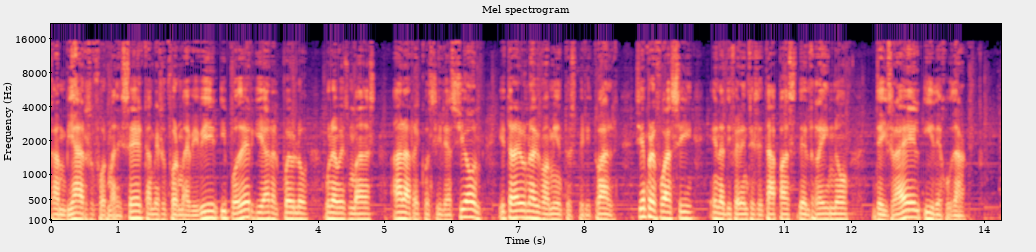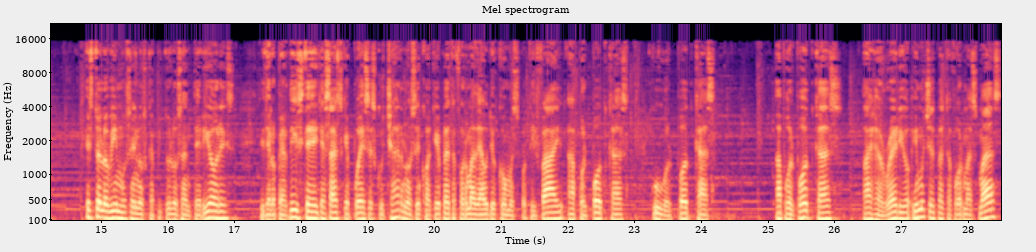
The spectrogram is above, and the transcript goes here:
cambiar su forma de ser, cambiar su forma de vivir y poder guiar al pueblo una vez más a la reconciliación y traer un avivamiento espiritual. Siempre fue así en las diferentes etapas del reino de Israel y de Judá. Esto lo vimos en los capítulos anteriores. Si te lo perdiste, ya sabes que puedes escucharnos en cualquier plataforma de audio como Spotify, Apple Podcast, Google Podcast, Apple Podcast, iHeartRadio y muchas plataformas más.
